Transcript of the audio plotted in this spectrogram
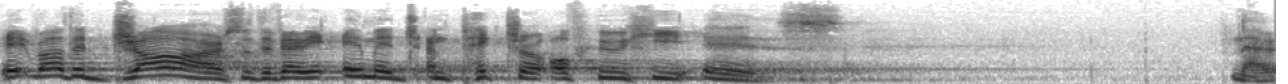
it rather jars with the very image and picture of who He is. Now,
